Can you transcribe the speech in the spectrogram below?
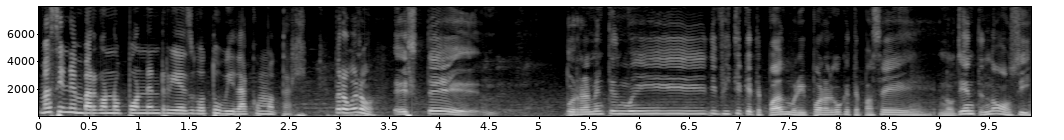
más sin embargo no pone en riesgo tu vida como tal. Pero bueno, este, pues realmente es muy difícil que te puedas morir por algo que te pase en los dientes, ¿no? ¿O sí?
